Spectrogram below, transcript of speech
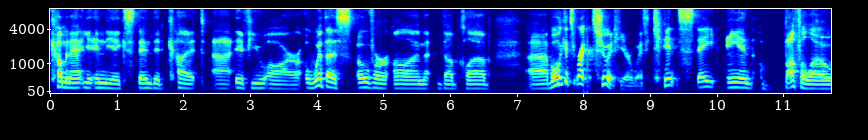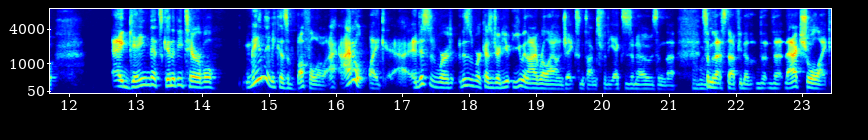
coming at you in the extended cut. Uh, if you are with us over on Dub Club. Uh, but we'll get right to it here with Kent State and Buffalo, a game that's going to be terrible, mainly because of Buffalo. I, I don't like. Uh, this is where this is where cousin Jared, you, you and I rely on Jake sometimes for the X's and O's and the Mhm. some of that stuff. You know, the, the the actual like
